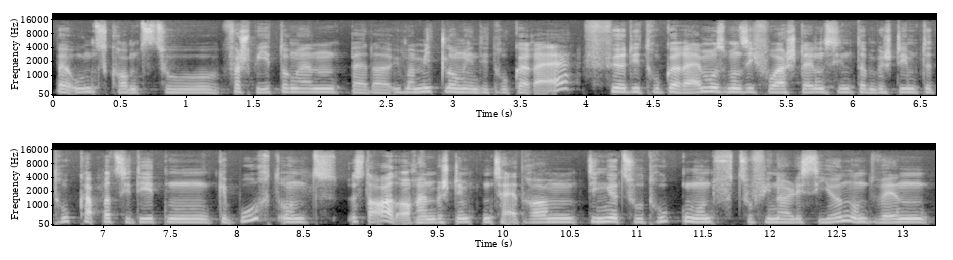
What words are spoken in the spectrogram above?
bei uns kommt es zu Verspätungen bei der Übermittlung in die Druckerei. Für die Druckerei muss man sich vorstellen, sind dann bestimmte Druckkapazitäten gebucht und es dauert auch einen bestimmten Zeitraum, Dinge zu drucken und zu finalisieren. Und wenn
